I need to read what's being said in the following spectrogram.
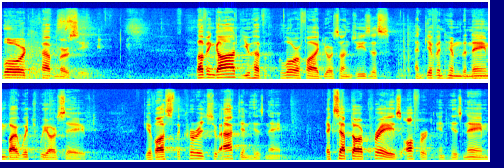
Lord, have mercy. Loving God, you have glorified your Son Jesus and given him the name by which we are saved. Give us the courage to act in his name. Accept our praise offered in his name,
